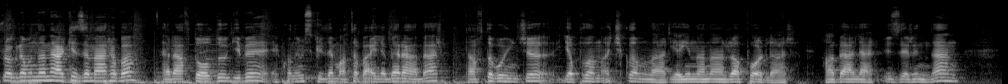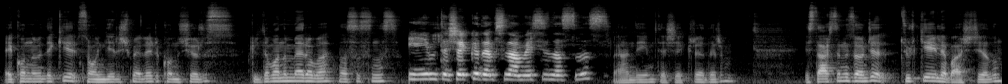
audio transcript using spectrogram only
programından herkese merhaba. Her hafta olduğu gibi ekonomist Güldem Atabay ile beraber hafta boyunca yapılan açıklamalar, yayınlanan raporlar, haberler üzerinden ekonomideki son gelişmeleri konuşuyoruz. Güldem Hanım merhaba, nasılsınız? İyiyim, teşekkür ederim Sinan Bey. Siz nasılsınız? Ben de iyiyim, teşekkür ederim. İsterseniz önce Türkiye ile başlayalım.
